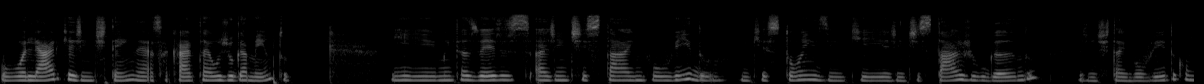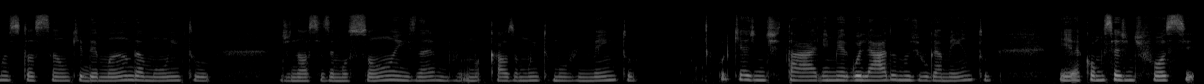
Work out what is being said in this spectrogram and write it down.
o olhar que a gente tem, né? Essa carta é o julgamento. E muitas vezes a gente está envolvido em questões em que a gente está julgando, a gente está envolvido com uma situação que demanda muito de nossas emoções, né? Causa muito movimento, porque a gente está ali mergulhado no julgamento e é como se a gente fosse,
